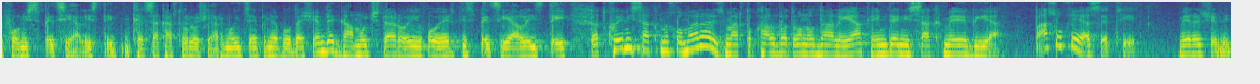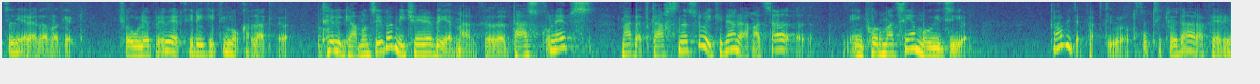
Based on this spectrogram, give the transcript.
iPhone-ის სპეციალისტი, თელ საქართველოში არ მოიწებნებოდა, შემდეგ გამოჩნდა, რომ იყო ერთი სპეციალისტი. და თქვენი საქმე ხომ არ არის მარტო ქალბატონო დალი აქ, იმდენი საქმეებია. პასუხი ასეთი. მე რა შემიძლია რა გავაკეთო? შეულებრივი ერთი რიგითი მოქალაქეა. მთელი გამოძიება მიჩერებია მაგ დასკვნებს, მაგათ გახსნას, რომ იქიდან რაღაცა ინფორმაცია მოიძიო. გავიდა ფაქტიურად ხუთი თვე და არაფერი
